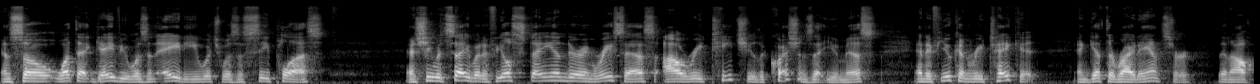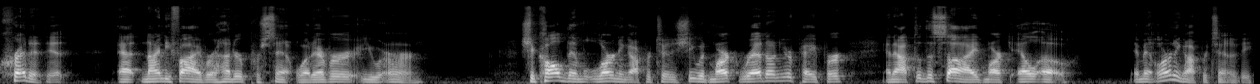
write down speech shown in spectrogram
And so what that gave you was an 80, which was a C plus. And she would say, but if you'll stay in during recess, I'll reteach you the questions that you missed. And if you can retake it and get the right answer, then I'll credit it at 95 or 100%, whatever you earn. She called them learning opportunities. She would mark red on your paper and out to the side mark LO. It meant learning opportunity.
